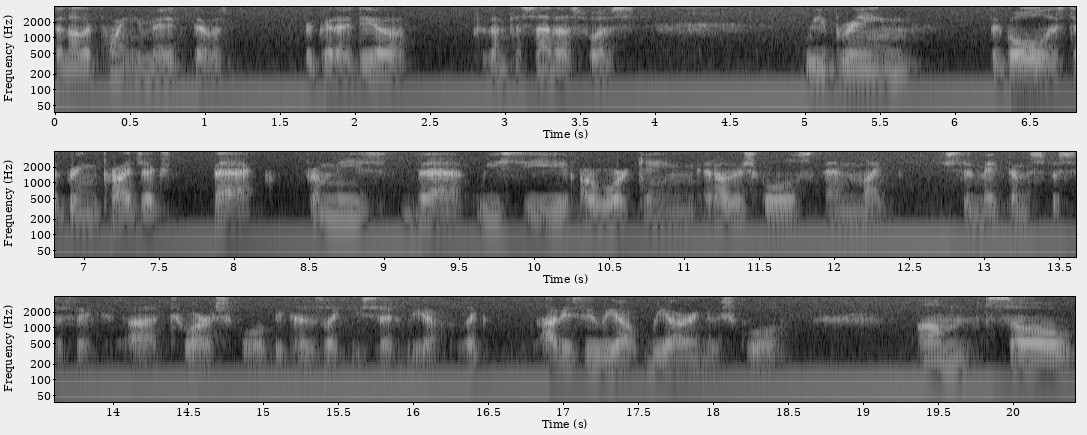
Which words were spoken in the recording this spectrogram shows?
another point you made that was a good idea for them to send us was we bring the goal is to bring projects back from these that we see are working at other schools and like you said make them specific uh, to our school because like you said we are like obviously we are we are a new school um, so,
